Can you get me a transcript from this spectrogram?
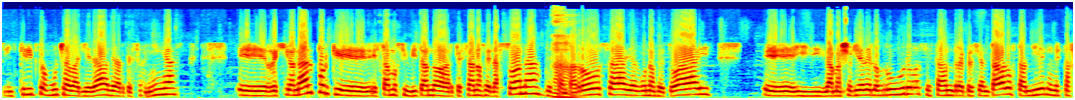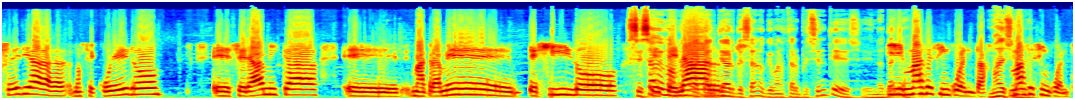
inscriptos, mucha variedad de artesanías. regional porque estamos invitando a artesanos de la zona, de Santa Rosa y algunos de Toay, eh, y la mayoría de los rubros están representados también en esta feria, no sé, cuero, eh, cerámica, eh, macramé, tejido, ¿Se sabe más la cantidad de artesanos que van a estar presentes, Y más de 50. Más de 50.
